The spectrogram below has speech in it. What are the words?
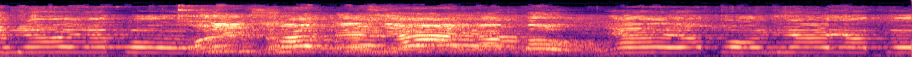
ન્યાય આપો કોળી સમાજને ન્યાય આપો ન્યાય આપો ન્યાય આપો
